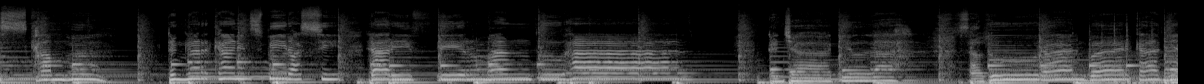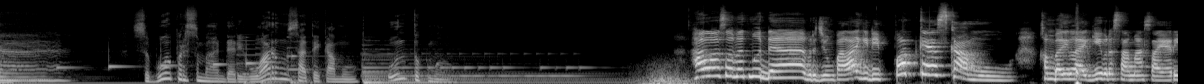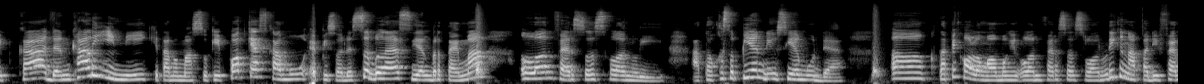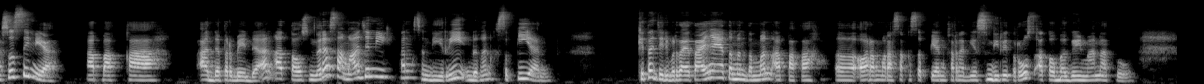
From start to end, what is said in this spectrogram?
podcast kamu. Dengarkan inspirasi dari firman Tuhan. Dan jadilah saluran berkatnya. Sebuah persembahan dari warung sate kamu untukmu. Halo Sobat Muda, berjumpa lagi di podcast kamu. Kembali lagi bersama saya Ripka dan kali ini kita memasuki podcast kamu episode 11 yang bertema Alone versus Lonely atau kesepian di usia muda. Uh, tapi kalau ngomongin alone versus lonely, kenapa di versusin ya? Apakah ada perbedaan atau sebenarnya sama aja nih kan sendiri dengan kesepian? kita jadi bertanya-tanya ya teman-teman, apakah uh, orang merasa kesepian karena dia sendiri terus atau bagaimana tuh?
